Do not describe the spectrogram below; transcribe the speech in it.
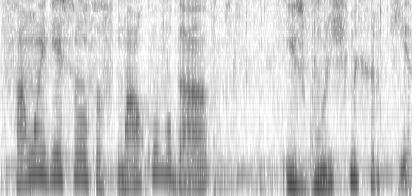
само единствено с малко вода изгорихме хартия.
